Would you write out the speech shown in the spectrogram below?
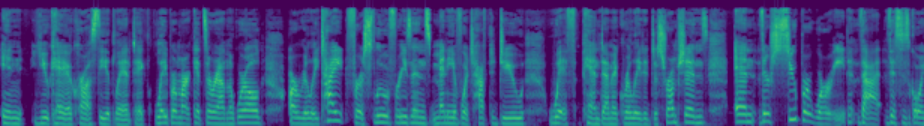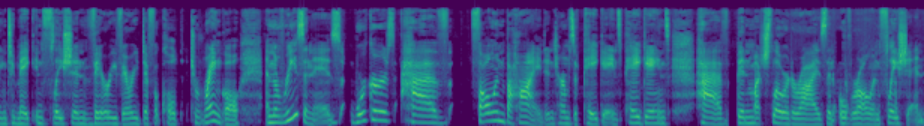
in UK across the Atlantic. Labor markets around the world are really tight for a slew of reasons, many of which have to do with pandemic related disruptions. And they're super worried that this is going to make inflation very, very difficult to wrangle. And the reason is workers have fallen behind in terms of pay gains. Pay gains have been much slower to rise than overall inflation.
